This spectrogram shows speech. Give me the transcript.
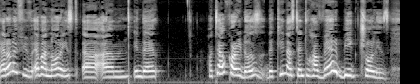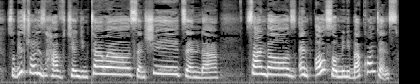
I don't know if you've ever noticed uh, um, in the hotel corridors, the cleaners tend to have very big trolleys. So these trolleys have changing towels and sheets and uh, sandals and also minibar contents.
